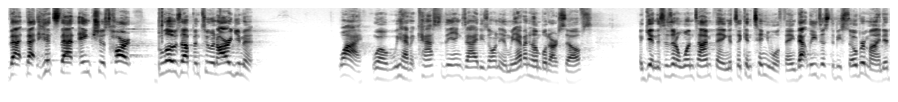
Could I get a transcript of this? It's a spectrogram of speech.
that, that hits that anxious heart blows up into an argument. Why? Well, we haven't casted the anxieties on him. We haven't humbled ourselves. Again, this isn't a one time thing, it's a continual thing. That leads us to be sober minded.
